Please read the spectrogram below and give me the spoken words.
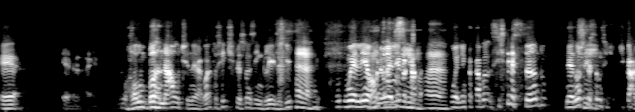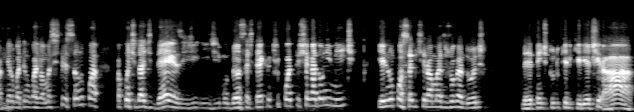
é, é, rola um burnout, né? Agora estou cheio de expressões em inglês aqui. É. O elenco, né? O elenco, acaba, é. o elenco acaba se estressando, né? Não se estressando no sentido de, cara, quero bater no Guardiola, mas se estressando com a, com a quantidade de ideias e de, de, mudanças técnicas que pode ter chegado ao limite e ele não consegue tirar mais os jogadores, de repente, tudo que ele queria tirar.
